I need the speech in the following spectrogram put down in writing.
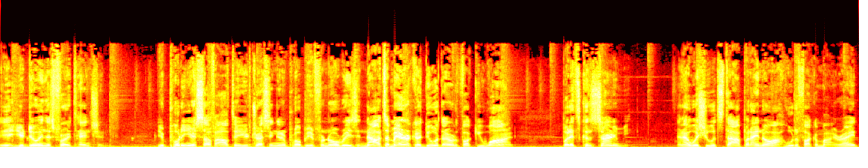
you're doing this for attention. You're putting yourself out there. You're dressing inappropriate for no reason. Now it's America. Do whatever the fuck you want, but it's concerning me, and I wish you would stop. But I know uh, who the fuck am I, right?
